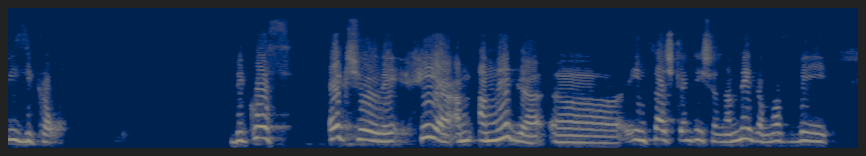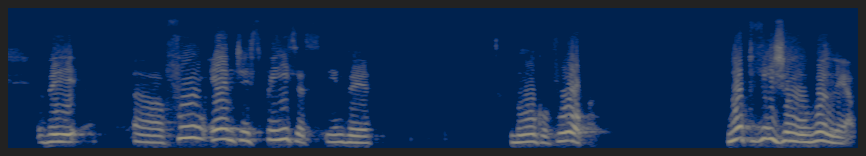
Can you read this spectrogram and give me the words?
physical because actually here om- omega uh, in such condition omega must be the uh, full empty spaces in the block of rock not visual volume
